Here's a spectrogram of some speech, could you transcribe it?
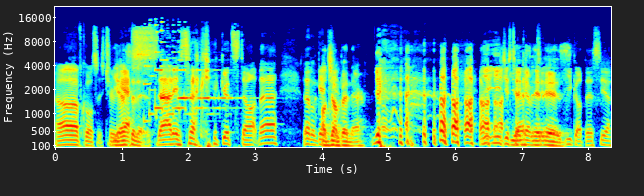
Uh, of course, it's true. Yes, Yes, it is. That is a good start there. That'll get I'll you. jump in there. You, you just take Yes, over. it Tim. is. You got this. Yeah.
